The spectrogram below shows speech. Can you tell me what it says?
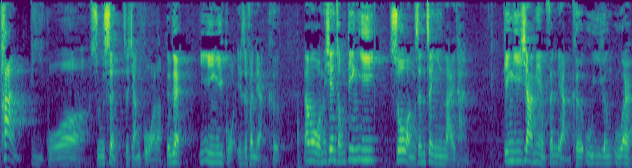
探彼国殊胜，这讲果了，对不对？一因一果也是分两科。那么我们先从丁一说往生正因来谈。丁一下面分两科，物一跟物二。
